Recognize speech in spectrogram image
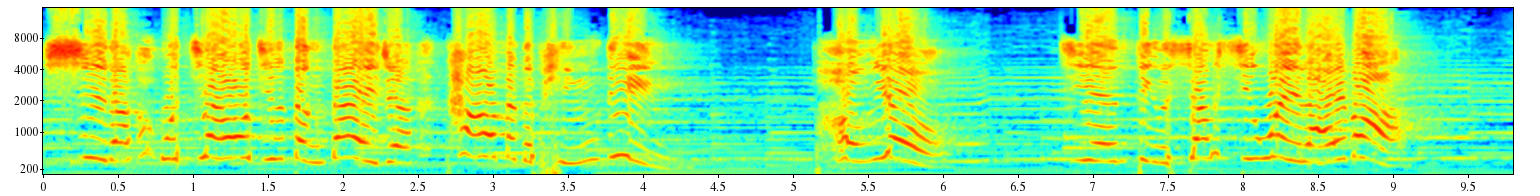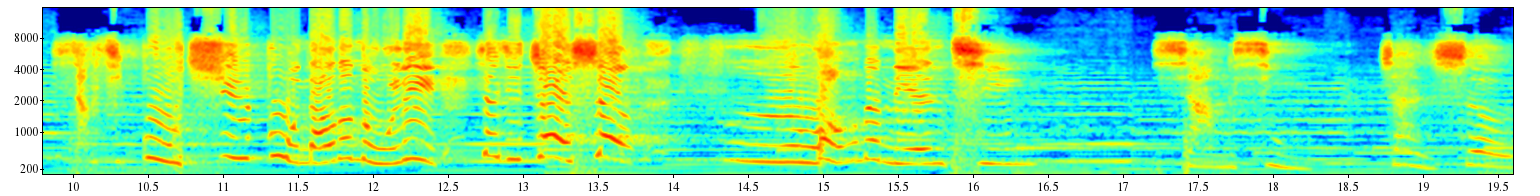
是的，我焦急地等待着他们的评定。朋友，坚定的相信未来吧，不屈不挠的努力，相信战胜死亡的年轻，相信战胜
